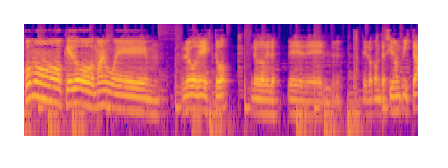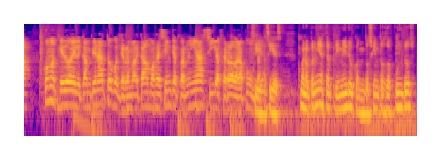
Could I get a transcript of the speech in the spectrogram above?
¿Cómo quedó Manu eh, luego de esto, luego eh, de, lo acontecido en pista? ¿Cómo quedó el campeonato? Porque remarcábamos recién que Pernilla sigue aferrado a la punta. Sí, así es. Bueno, Pernilla está primero con 202 puntos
